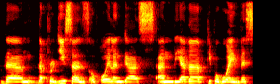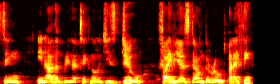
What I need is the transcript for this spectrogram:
the, the producers of oil and gas and the other people who are investing in other greener technologies do five years down the road. But I think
